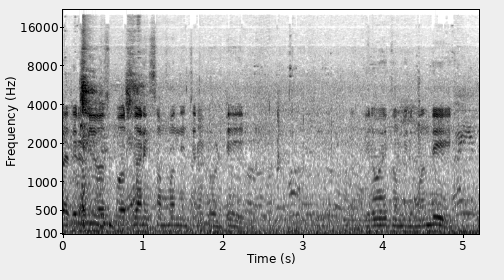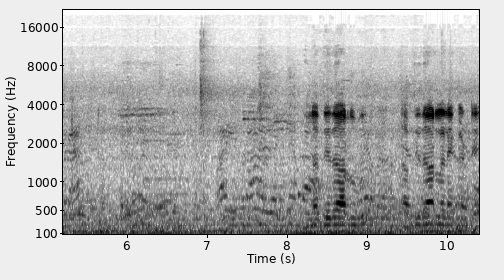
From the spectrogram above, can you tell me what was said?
కదిరి నియోజకవర్గానికి సంబంధించినటువంటి ఇరవై తొమ్మిది మంది లబ్ధిదారులు లబ్ధిదారులనే కంటే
